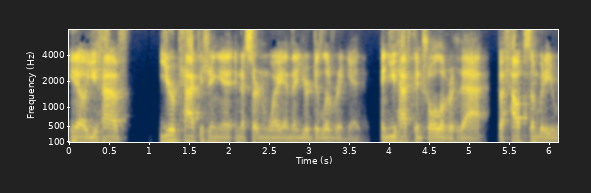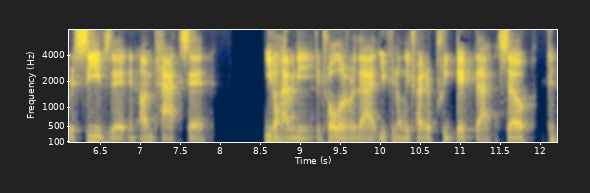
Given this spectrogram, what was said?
you know, you have you're packaging it in a certain way and then you're delivering it and you have control over that but how somebody receives it and unpacks it you don't have any control over that you can only try to predict that. So c-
